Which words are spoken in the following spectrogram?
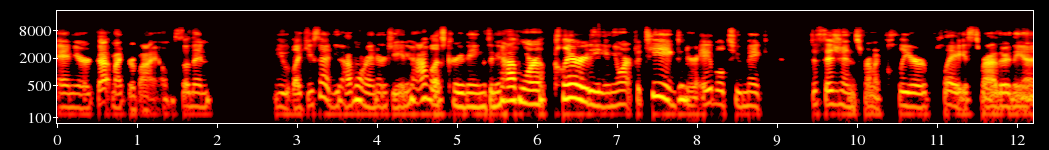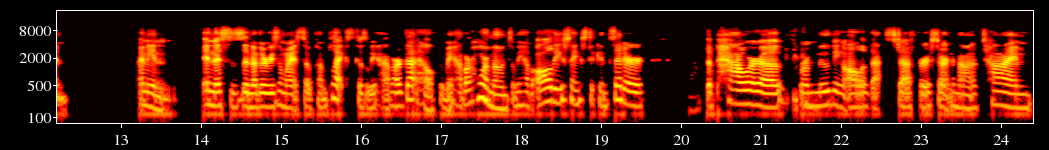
and your gut microbiome. So then you like you said you have more energy and you have less cravings and you have more clarity and you aren't fatigued and you're able to make decisions from a clear place rather than i mean and this is another reason why it's so complex because we have our gut health and we have our hormones and we have all these things to consider. The power of mm-hmm. removing all of that stuff for a certain amount of time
